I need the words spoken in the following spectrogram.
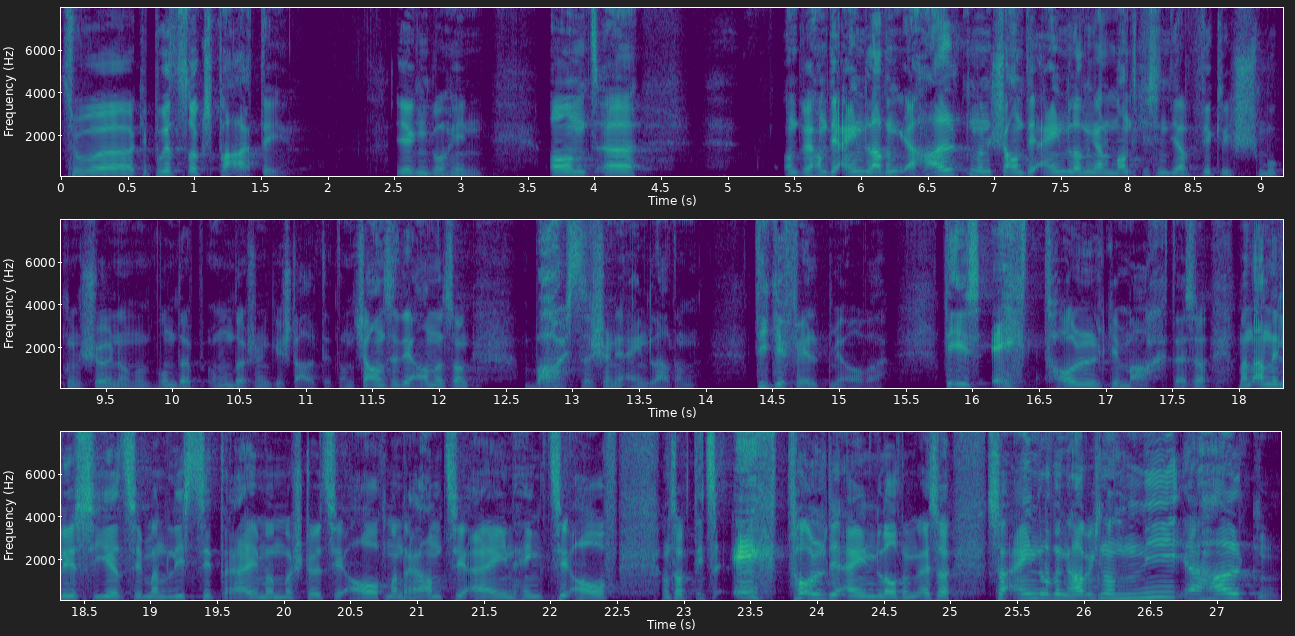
zur Geburtstagsparty, irgendwo hin. Und, äh, und wir haben die Einladung erhalten und schauen die Einladung an. Manche sind ja wirklich schmuck und schön und wunderschön gestaltet. Und schauen sie die an und sagen, wow, ist das eine schöne Einladung. Die gefällt mir aber die ist echt toll gemacht. Also man analysiert sie, man liest sie dreimal, man stellt sie auf, man rammt sie ein, hängt sie auf und sagt, das ist echt toll, die Einladung. Also so eine Einladung habe ich noch nie erhalten.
